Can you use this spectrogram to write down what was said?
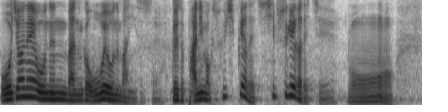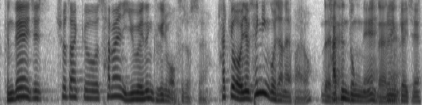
오전에 오는 반과 오후에 오는 반이 있었어요. 그래서 반이 막 수십 개가 됐지, 십수 개가 됐지. 오 근데 이제 초등학교 3학년 이후에는 그게 좀 없어졌어요. 학교가 왜냐면 생긴 거잖아요, 봐요. 네네. 같은 동네. 네네. 그러니까 이제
